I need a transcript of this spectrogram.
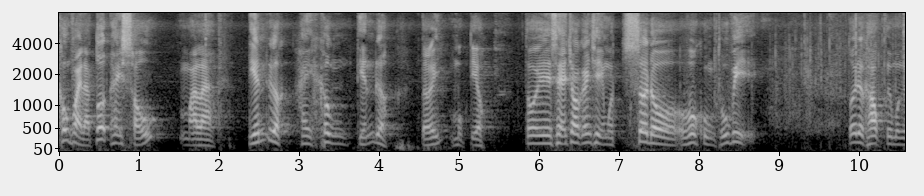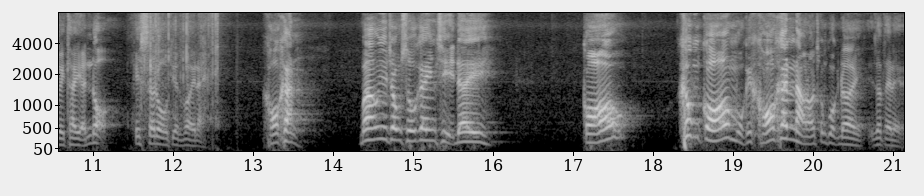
Không phải là tốt hay xấu mà là tiến được hay không tiến được tới mục tiêu. Tôi sẽ cho các anh chị một sơ đồ vô cùng thú vị. Tôi được học từ một người thầy Ấn Độ, cái sơ đồ tuyệt vời này. Khó khăn. Bao nhiêu trong số các anh chị đây có không có một cái khó khăn nào đó trong cuộc đời giơ tay lên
